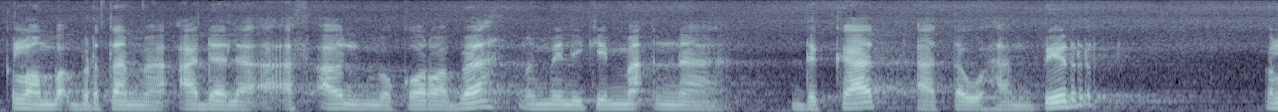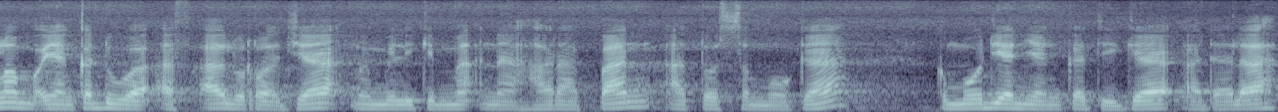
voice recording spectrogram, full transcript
kelompok pertama adalah af'al muqarabah memiliki makna dekat atau hampir. Kelompok yang kedua af'alur raja memiliki makna harapan atau semoga. Kemudian yang ketiga adalah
